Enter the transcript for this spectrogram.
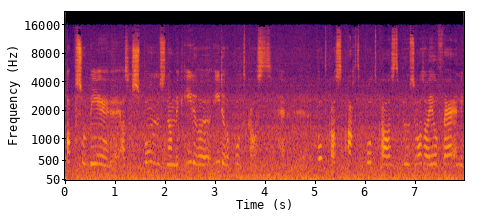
absorberen. Als een spons nam ik iedere, iedere podcast. Podcast achter podcast. Ik bedoel, ze was al heel ver en ik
